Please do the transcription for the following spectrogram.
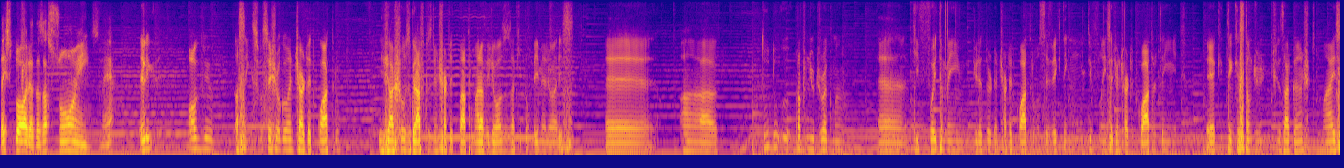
da história, das ações, né? Ele, óbvio, assim, se você jogou Uncharted 4 e já achou os gráficos de Uncharted 4 maravilhosos, aqui estão bem melhores. É, a, tudo, o próprio Neil Druckmann, é, que foi também diretor de Uncharted 4, você vê que tem muita influência de Uncharted 4, tem, é, tem questão de utilizar gancho e tudo mais.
